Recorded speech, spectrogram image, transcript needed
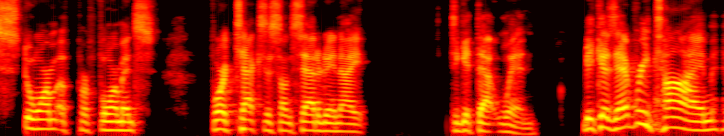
storm of performance for Texas on Saturday night to get that win. Because every time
